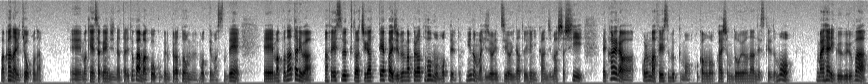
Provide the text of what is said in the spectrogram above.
まあ、かなり強固な、えーまあ、検索エンジンだったりとか、まあ、広告のプラットフォーム持ってますので、えーまあ、この辺りは、まあ、Facebook とは違ってやっぱり自分がプラットフォームを持っているというのも非常に強いなというふうに感じましたしで彼らはこれまあ Facebook も他の会社も同様なんですけれども、まあ、やはり Google は、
